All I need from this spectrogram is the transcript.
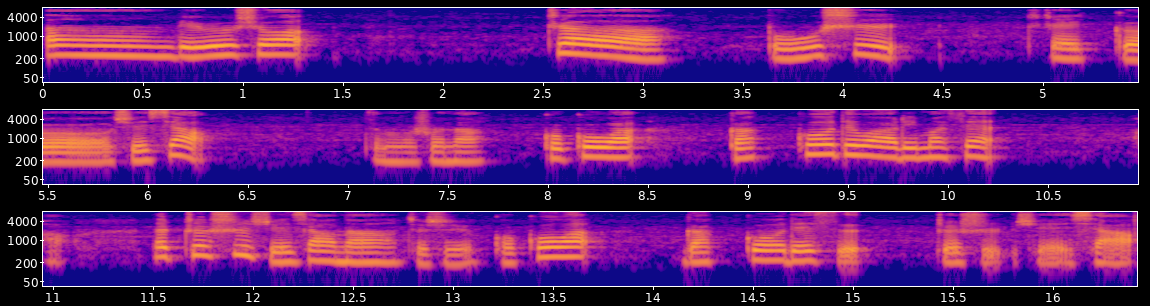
嗯，比如说，这不是这个学校， 怎么说呢？ここは学校ではありません。好，那这是学校呢，就是ここは学校です。这是学校。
